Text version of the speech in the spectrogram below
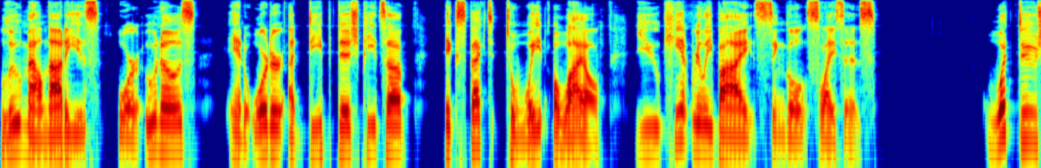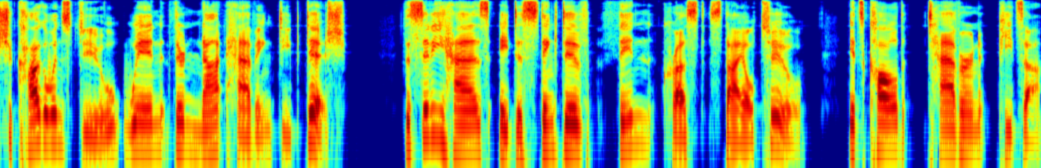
Lou Malnati's, or Uno's and order a deep dish pizza, expect to wait a while. You can't really buy single slices. What do Chicagoans do when they're not having deep dish? The city has a distinctive thin crust style too. It's called tavern pizza.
